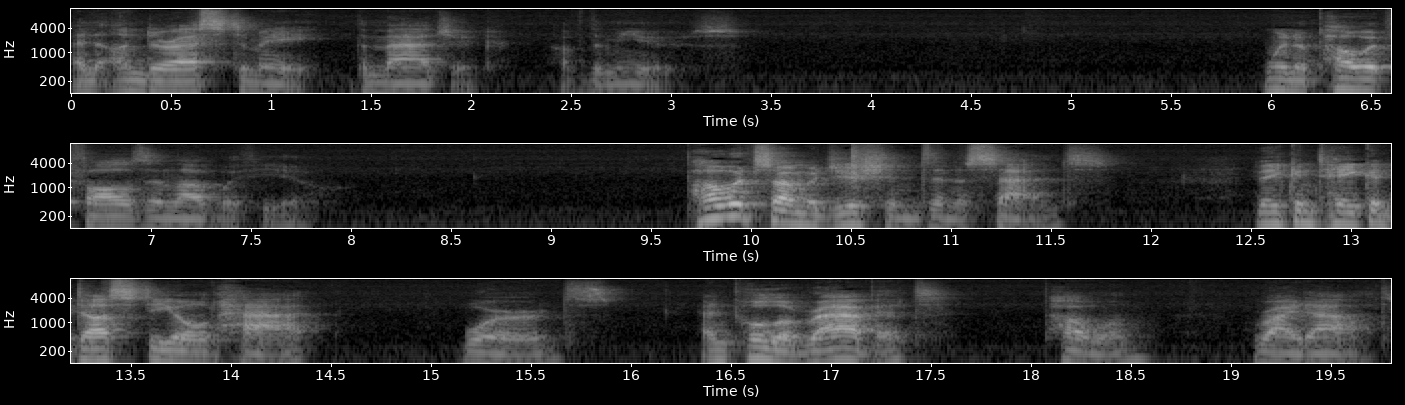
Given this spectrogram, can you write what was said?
and underestimate the magic of the muse. When a poet falls in love with you. Poets are magicians in a sense. They can take a dusty old hat, words, and pull a rabbit, poem, right out.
